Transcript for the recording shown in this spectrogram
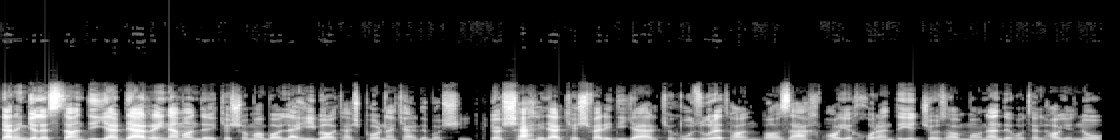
در انگلستان دیگر دره‌ای نمانده که شما با لهیب آتش پر نکرده باشید یا شهری در کشوری دیگر که حضورتان با زخمهای خورنده جزام مانند هتل‌های نو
